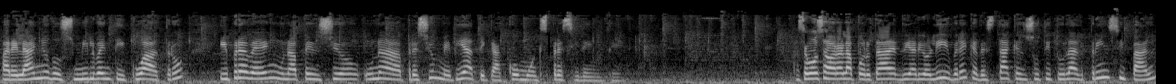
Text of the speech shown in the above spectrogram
para el año 2024 y prevén una, una presión mediática como expresidente. Hacemos ahora la portada del Diario Libre que destaca en su titular principal,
